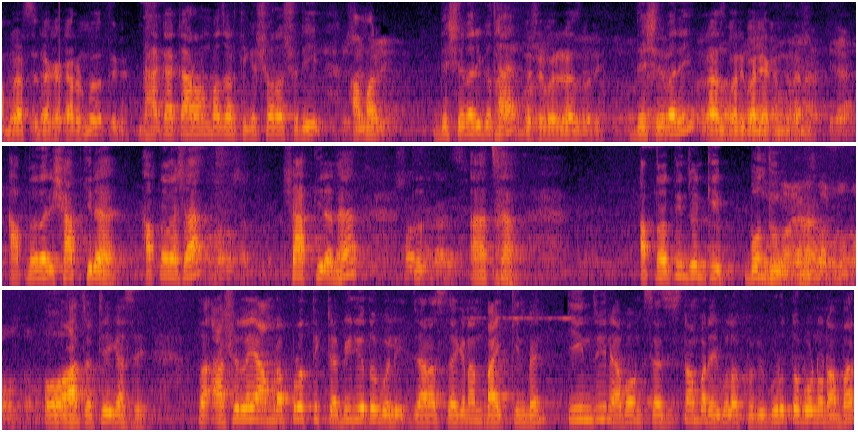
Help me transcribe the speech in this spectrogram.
আমরা আসছি ঢাকা কারণ বাজার থেকে। ঢাকা কারণ বাজার থেকে সরাসরি আমার দেশের বাড়ি কোথায়? দেশের বাড়ি রাজবাড়ি। দেশের বাড়ি? রাজবাড়ি বালিয়াকান্দি থানা। আপনার বাড়ি সাতক্ষীরা। আপনার বাসা? সাতক্ষীরা হ্যাঁ তো আচ্ছা আপনারা তিনজন কি বন্ধু? হ্যাঁ ও আচ্ছা ঠিক আছে। তো আসলে আমরা প্রত্যেকটা ভিডিওতে বলি যারা সেকেন্ড হ্যান্ড বাইক কিনবেন ইঞ্জিন এবং স্যাসিস নাম্বার এগুলো খুবই গুরুত্বপূর্ণ নাম্বার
